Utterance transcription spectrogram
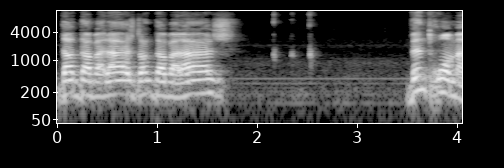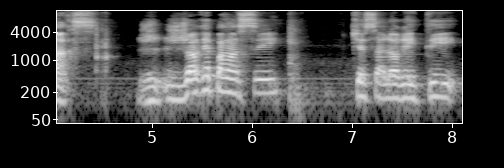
Date d'emballage, date d'emballage. 23 mars. J'aurais pensé que ça aurait été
